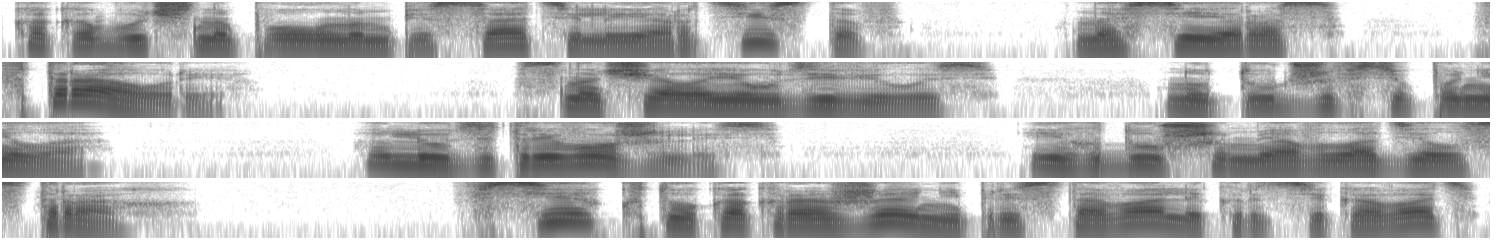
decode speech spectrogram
как обычно полном писателей и артистов, на сей раз в трауре. Сначала я удивилась, но тут же все поняла. Люди тревожились. Их душами овладел страх. Все, кто, как Роже, не приставали критиковать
